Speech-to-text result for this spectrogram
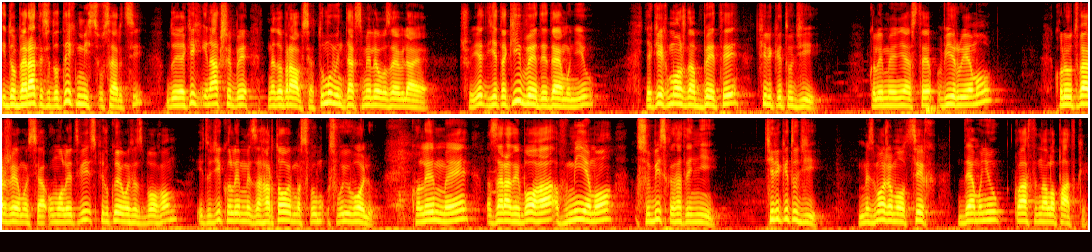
і добиратися до тих місць у серці, до яких інакше би не добрався. Тому він так сміливо заявляє, що є, є такі види демонів, яких можна бити тільки тоді, коли ми віруємо, коли утверджуємося у молитві, спілкуємося з Богом, і тоді, коли ми загартовуємо свою, свою волю, коли ми заради Бога вміємо собі сказати ні. Тільки тоді ми зможемо цих демонів класти на лопатки.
